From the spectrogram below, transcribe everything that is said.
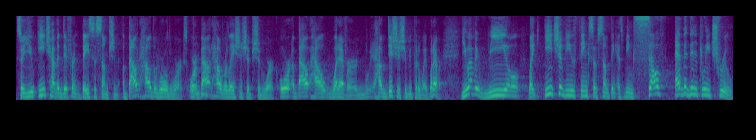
So you each have a different base assumption about how the world works, or about how relationships should work, or about how whatever, how dishes should be put away, whatever. You have a real, like each of you thinks of something as being self evidently true,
